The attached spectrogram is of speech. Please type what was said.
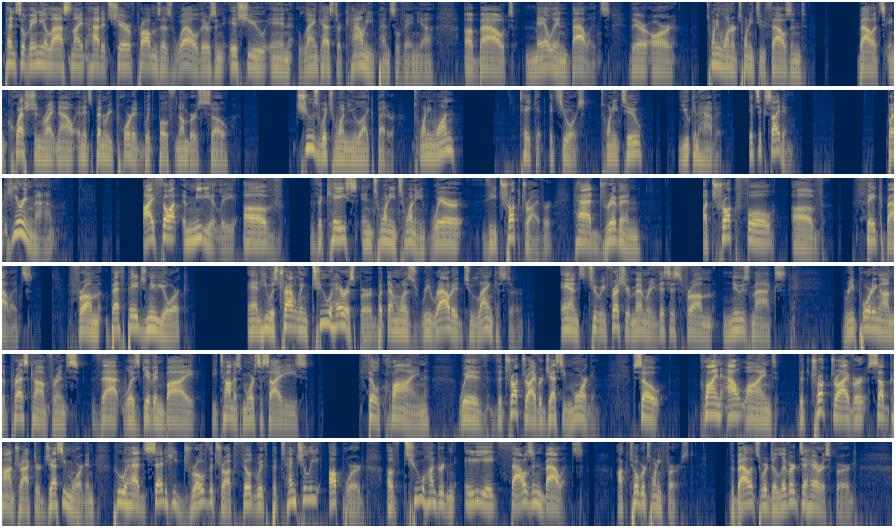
Pennsylvania last night had its share of problems as well. There's an issue in Lancaster County, Pennsylvania, about mail in ballots. There are 21 or 22,000 ballots in question right now, and it's been reported with both numbers. So Choose which one you like better. 21, take it. It's yours. 22, you can have it. It's exciting. But hearing that, I thought immediately of the case in 2020 where the truck driver had driven a truck full of fake ballots from Bethpage, New York, and he was traveling to Harrisburg, but then was rerouted to Lancaster. And to refresh your memory, this is from Newsmax reporting on the press conference that was given by the Thomas More Society's Phil Kline with the truck driver, Jesse Morgan. So Klein outlined the truck driver subcontractor, Jesse Morgan, who had said he drove the truck filled with potentially upward of 288,000 ballots October 21st. The ballots were delivered to Harrisburg,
